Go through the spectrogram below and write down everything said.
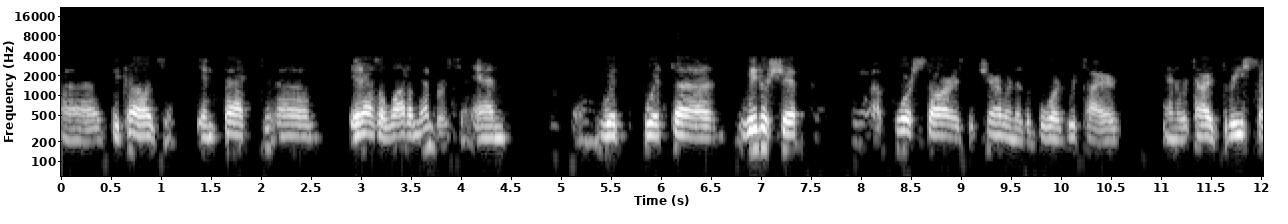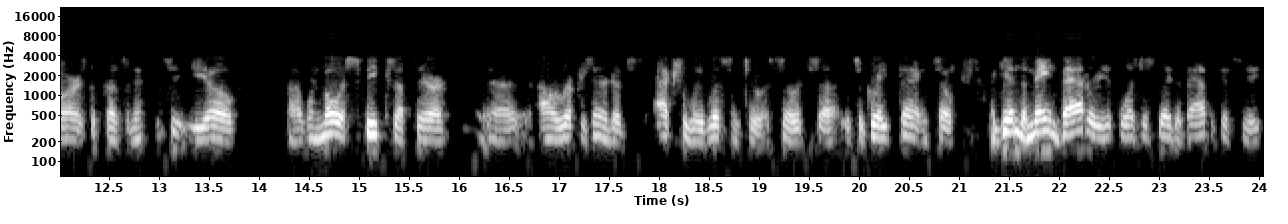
uh, because in fact, uh, it has a lot of members and with, with, uh, leadership, four star is the chairman of the board retired and retired three stars the president and CEO. Uh, when MOAA speaks up there, uh, our representatives actually listen to us. So it's, uh, it's a great thing. So again, the main battery is legislative advocacy.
